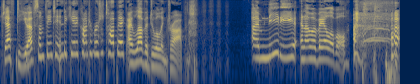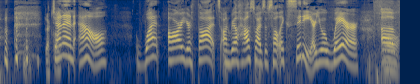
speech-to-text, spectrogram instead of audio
Jeff, do you have something to indicate a controversial topic? I love a dueling drop. I'm needy and I'm available. Jenna and Al, what are your thoughts on Real Housewives of Salt Lake City? Are you aware of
